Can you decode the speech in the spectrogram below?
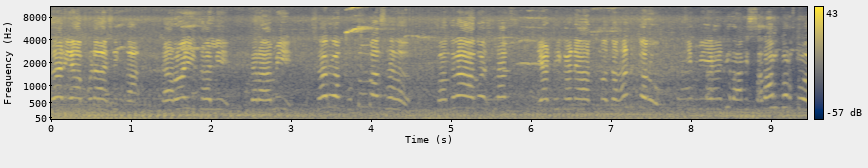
जर यापुढे अशी का कारवाई झाली तर आम्ही सर्व कुटुंबासह पंधरा ऑगस्टला या ठिकाणी आत्मदहन करू. की मी आम्ही सलाम करतो.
